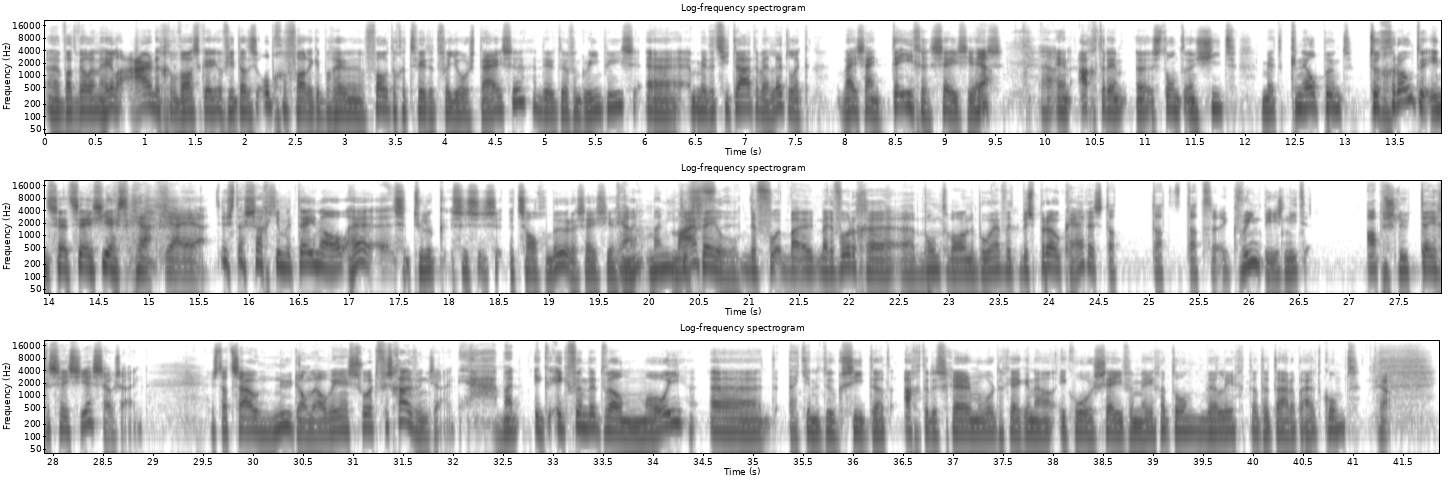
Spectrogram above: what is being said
Uh, wat wel een hele aardige was, ik weet niet of je dat is opgevallen. Ik heb op een gegeven moment een foto getwitterd van Joris Thijssen, directeur van Greenpeace. Uh, met het citaat erbij letterlijk, wij zijn tegen CCS. Ja. Ja. En achter hem uh, stond een sheet met knelpunt te grote inzet CCS. Ja, ja, ja. Dus daar zag je meteen al, hè, natuurlijk, het zal gebeuren CCS, ja. maar, maar, niet maar te veel. De, bij, bij de vorige Bontebal en de Boer hebben we het besproken. Hè? Dus dat, dat, dat Greenpeace niet absoluut tegen CCS zou zijn. Dus dat zou nu dan wel weer een soort verschuiving zijn. Ja, maar ik, ik vind het wel mooi uh, dat je natuurlijk ziet dat achter de schermen wordt gekeken. Nou, ik hoor 7 megaton wellicht, dat het daarop uitkomt. Ja.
